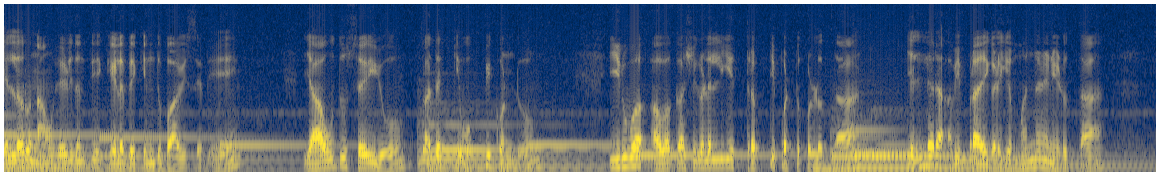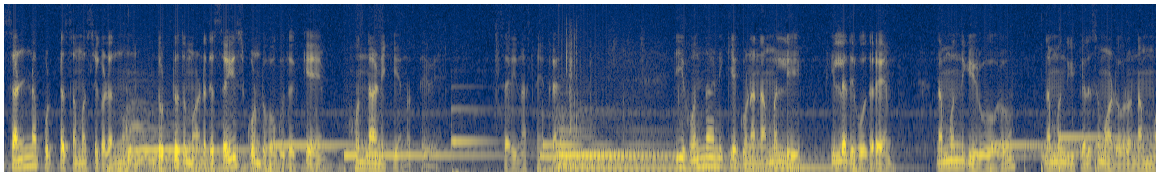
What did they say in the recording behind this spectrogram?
ಎಲ್ಲರೂ ನಾವು ಹೇಳಿದಂತೆಯೇ ಕೇಳಬೇಕೆಂದು ಭಾವಿಸದೆ ಯಾವುದು ಸರಿಯೋ ಅದಕ್ಕೆ ಒಪ್ಪಿಕೊಂಡು ಇರುವ ಅವಕಾಶಗಳಲ್ಲಿಯೇ ತೃಪ್ತಿ ಪಟ್ಟುಕೊಳ್ಳುತ್ತಾ, ಎಲ್ಲರ ಅಭಿಪ್ರಾಯಗಳಿಗೆ ಮನ್ನಣೆ ನೀಡುತ್ತಾ, ಸಣ್ಣ ಪುಟ್ಟ ಸಮಸ್ಯೆಗಳನ್ನು ದೊಡ್ಡದು ಮಾಡದೆ ಸಹಿಸಿಕೊಂಡು ಹೋಗುವುದಕ್ಕೆ ಹೊಂದಾಣಿಕೆ ಎನ್ನುತ್ತೇವೆ. ಸರಿನಾ ಸ್ನೇಹಿತರೆ? ಈ ಹೊಂದಾಣಿಕೆಯ ಗುಣ ನಮ್ಮಲ್ಲಿ ಇಲ್ಲದೆ ಹೋದರೆ ನಮ್ಮೊಂದಿಗೆ ಇರುವವರು, ನಮ್ಮೊಂದಿಗೆ ಕೆಲಸ ಮಾಡುವವರು ನಮ್ಮ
